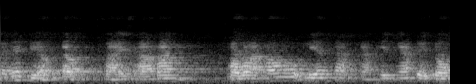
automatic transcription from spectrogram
จะได้เปรียบกับสายสามัญเพราะว่าเขาเรียนด้านการทำงานโดยตรง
